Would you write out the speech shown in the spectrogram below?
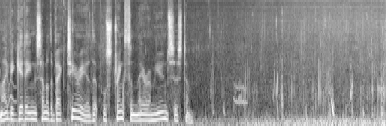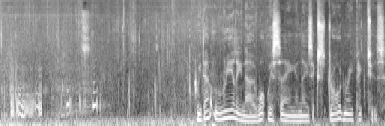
Maybe getting some of the bacteria that will strengthen their immune system. We don't really know what we're seeing in these extraordinary pictures.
